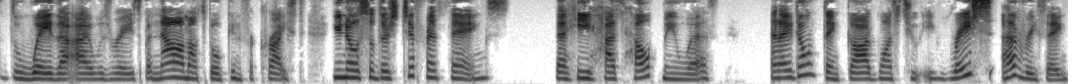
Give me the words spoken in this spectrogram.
the way that I was raised, but now I'm outspoken for Christ, you know, so there's different things that he has helped me with. And I don't think God wants to erase everything.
